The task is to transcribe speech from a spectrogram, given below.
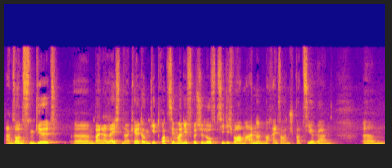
Ansonsten gilt, äh, bei einer leichten Erkältung, geh trotzdem an die frische Luft, zieh dich warm an und mach einfach einen Spaziergang. Ähm,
